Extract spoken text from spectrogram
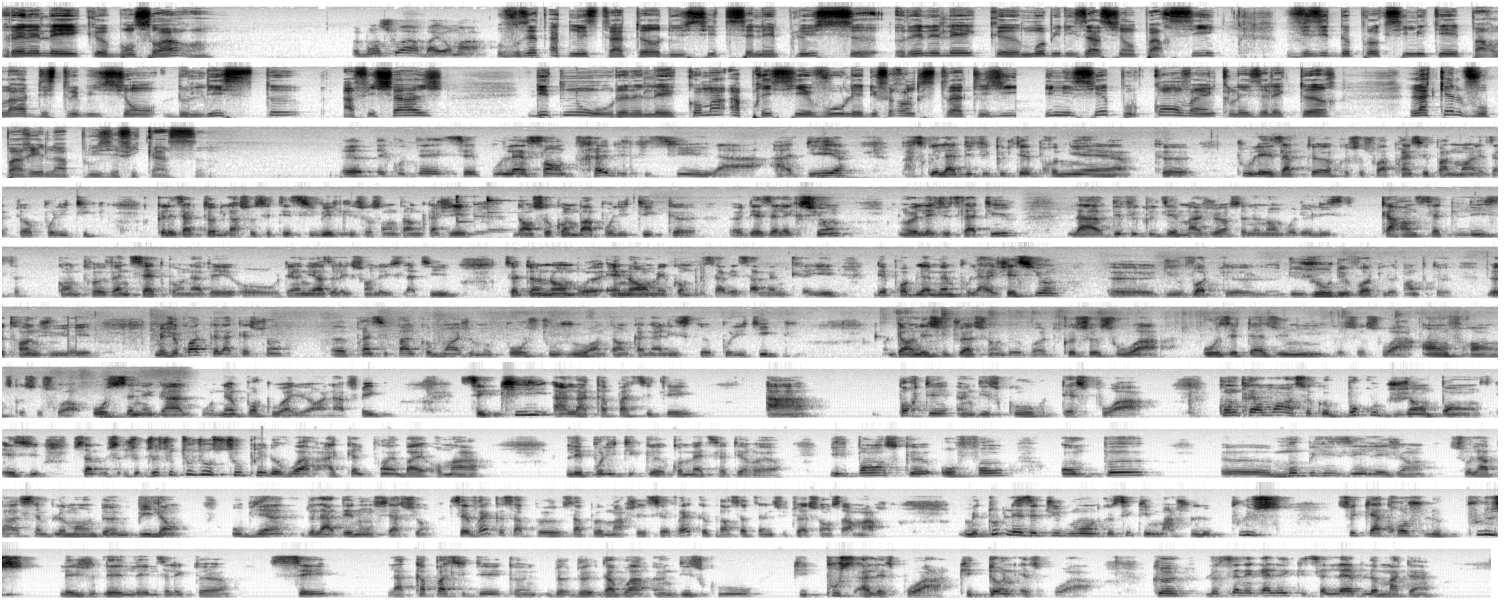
René Leik, bonsoir. Bonsoir, Bayoma. Vous êtes administrateur du site Séné Plus. René Leik, mobilisation par-ci, visite de proximité par-là, distribution de listes, affichage. Dites-nous, René Leik, comment appréciez-vous les différentes stratégies initiées pour convaincre les électeurs? Laquelle vous paraît la plus efficace? Euh, écoutez, c'est pour l'instant très difficile à, dire parce que la difficulté première que tous les acteurs, que ce soit principalement les acteurs politiques, que les acteurs de la société civile qui se sont engagés dans ce combat politique euh, des élections euh, législatives, la difficulté majeure, c'est le nombre de listes. 47 listes contre 27 qu'on avait aux dernières élections législatives. C'est un nombre énorme et comme vous savez, ça a même créé des problèmes même pour la gestion euh, du vote, euh, du jour du vote, le 30, le 30 juillet. Mais je crois que la question euh, principale que moi je me pose toujours en tant qu'analyste politique dans les situations de vote, que ce soit aux États-Unis, que ce soit en France, que ce soit au Sénégal ou n'importe où ailleurs en Afrique, c'est qui a la capacité à porter un discours d'espoir. Contrairement à ce que beaucoup de gens pensent, et je, suis toujours surpris de voir à quel point Bay Omar les politiques commettent cette erreur. Ils pensent qu'au fond, on peut euh, mobiliser les gens sur la base simplement d'un bilan ou bien de la dénonciation. C'est vrai que ça peut, ça peut marcher, c'est vrai que dans certaines situations ça marche. Mais toutes les études montrent que ce qui marche le plus, ce qui accroche le plus les électeurs, c'est la capacité d'avoir un discours qui pousse à l'espoir, qui donne espoir. Que le Sénégalais qui se lève le matin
